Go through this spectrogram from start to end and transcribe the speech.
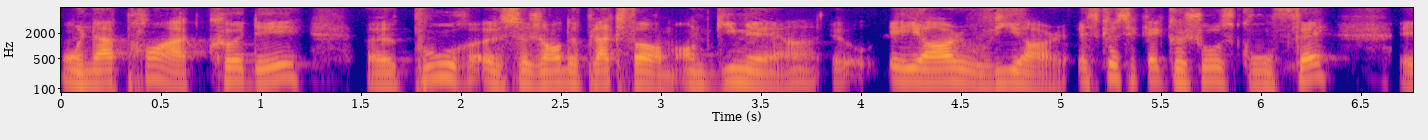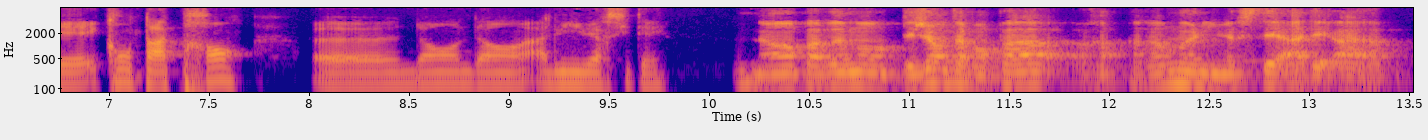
on apprend à coder pour ce genre de plateforme entre guillemets, hein, AR ou VR Est-ce que c'est quelque chose qu'on fait et qu'on apprend euh, dans, à l'université Non, pas vraiment. Déjà, on t'apprend pas rarement à l'université à, à,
